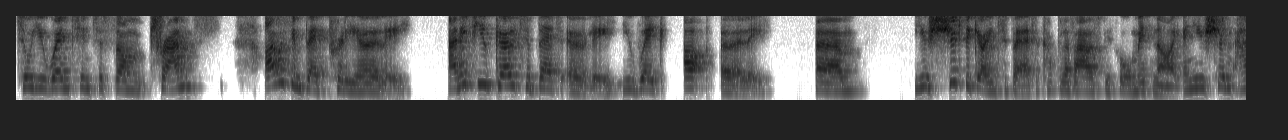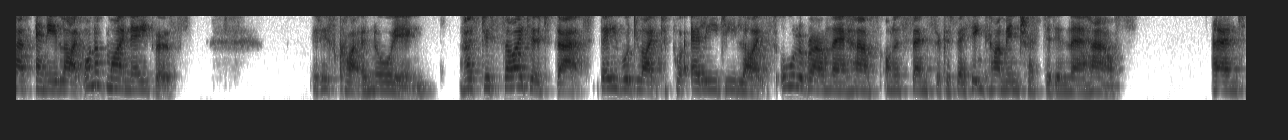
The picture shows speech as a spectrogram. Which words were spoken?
till you went into some trance? I was in bed pretty early. And if you go to bed early, you wake up early. Um, you should be going to bed a couple of hours before midnight and you shouldn't have any light. One of my neighbors, it is quite annoying has decided that they would like to put LED lights all around their house on a sensor because they think I'm interested in their house. And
